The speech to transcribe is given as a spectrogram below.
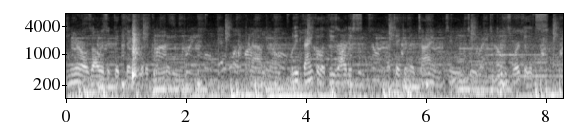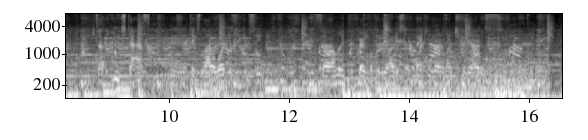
Mural is always a good thing for the community. And I'm you know, really thankful that these artists have taken their time to, to, to do this work. Because it's, it's a huge task and it takes a lot of work as you can see. So I'm really grateful to the artists. So thank you very much to the artists.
